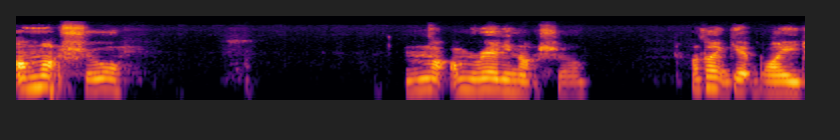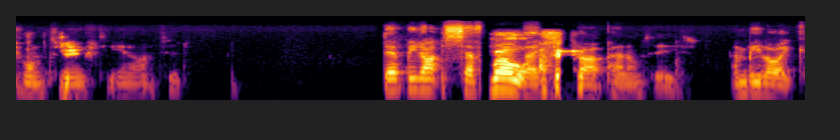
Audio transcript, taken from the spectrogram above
I'm not sure. I'm not. I'm really not sure. I don't get why he'd want to move to United. There'd be like seven Well, I think without penalties, and be like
